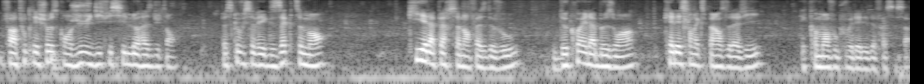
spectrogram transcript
enfin toutes les choses qu'on juge difficiles le reste du temps. Parce que vous savez exactement qui est la personne en face de vous, de quoi elle a besoin, quelle est son expérience de la vie et comment vous pouvez l'aider de face à ça.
